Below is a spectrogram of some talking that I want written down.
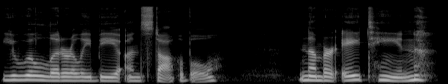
you will literally be unstoppable. Number 18.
